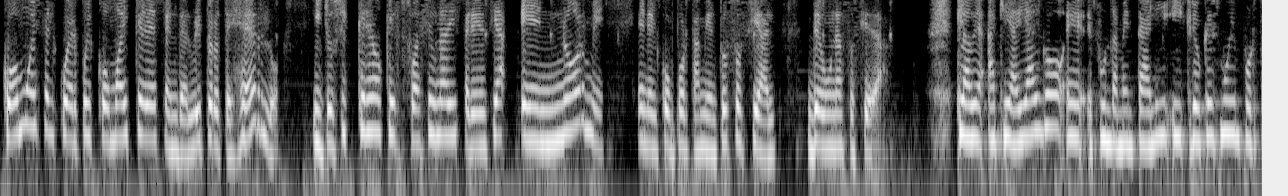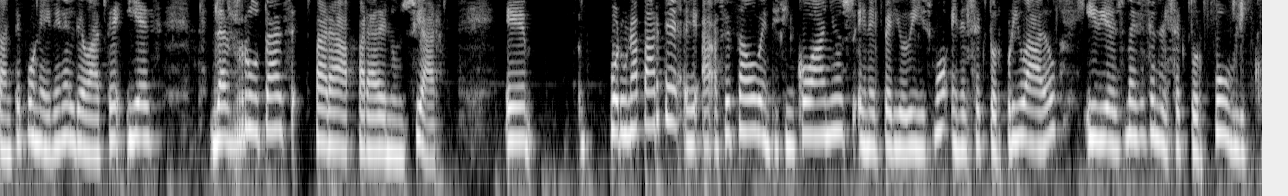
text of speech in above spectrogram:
cómo es el cuerpo y cómo hay que defenderlo y protegerlo. Y yo sí creo que eso hace una diferencia enorme en el comportamiento social de una sociedad. Claudia, aquí hay algo eh, fundamental y, creo que es muy importante poner en el debate y es las rutas para, para denunciar. Eh, por una parte, eh, has estado 25 años en el periodismo, en el sector privado y 10 meses en el sector público.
